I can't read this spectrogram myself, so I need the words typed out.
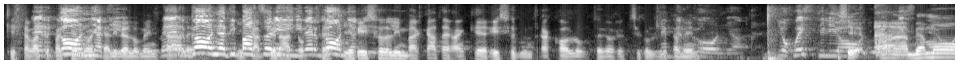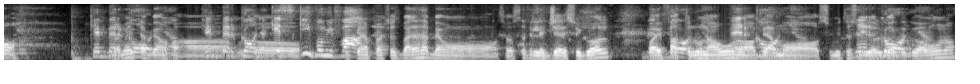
che stavate vergognati, facendo anche a livello mentale. Vergognati Balzarini, vergognati! Cioè, il rischio dell'imbarcata era anche il rischio di un tracollo ulteriore psicologicamente. Che vergogna! Io questi li ho. Sì, eh, abbiamo... Che vergogna, abbiamo, che vergogna, che schifo mi fa. approccio sbagliato, abbiamo, siamo stati leggeri sui gol, poi fatto l'1-1, abbiamo subito subito il gol 2-1.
